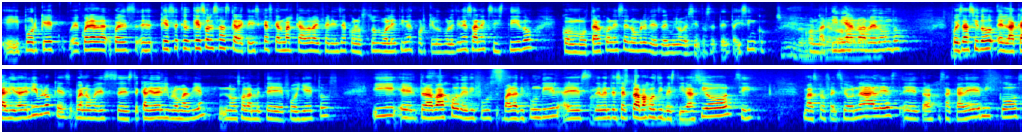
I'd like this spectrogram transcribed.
¿Y por qué? Eh, ¿Cuál la- cuál es, eh, qué, qué son esas características que han marcado la diferencia con los otros boletines? Porque los boletines han existido como tal con ese nombre desde 1975 Sí, de con Martiniano Arredondo. Pues ha sido en la calidad del libro, que es, bueno, es este, calidad del libro más bien, no solamente folletos. Y el trabajo de difus- para difundir es, deben de ser trabajos de investigación, sí, más profesionales, eh, trabajos académicos.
